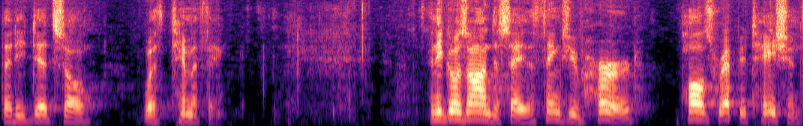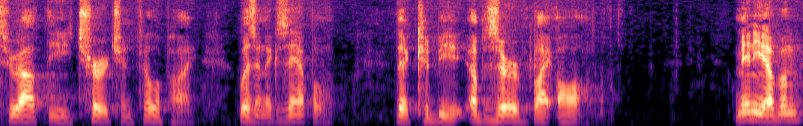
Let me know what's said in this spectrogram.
that he did so with Timothy. And he goes on to say the things you've heard, Paul's reputation throughout the church in Philippi was an example that could be observed by all. Many of them,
